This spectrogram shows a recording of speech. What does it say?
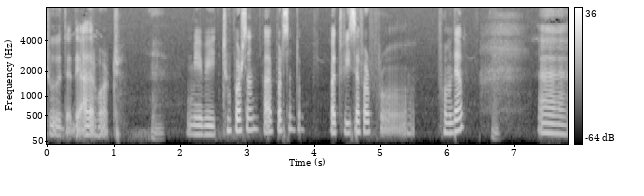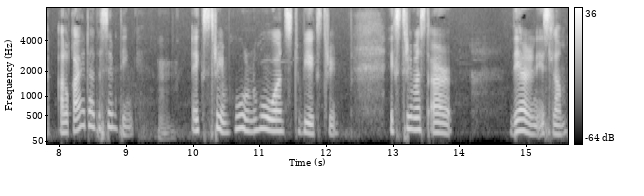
to the, the other world? maybe two percent, five percent of what we suffer from from them. Uh, Al Qaeda, the same thing. Extreme. Who who wants to be extreme? Extremists are they are in Islam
